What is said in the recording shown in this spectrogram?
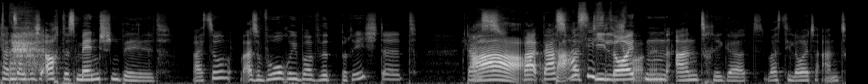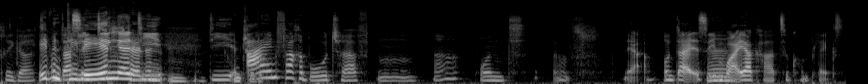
tatsächlich auch das Menschenbild. Weißt du? Also worüber wird berichtet? Das ah, war das, das was die Leuten antriggert, was die Leute antriggert. Eben und das die sind Dinge, die, mhm. die einfache Botschaften ja, und äh, ja, und da ist eben mhm. Wirecard zu komplex.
